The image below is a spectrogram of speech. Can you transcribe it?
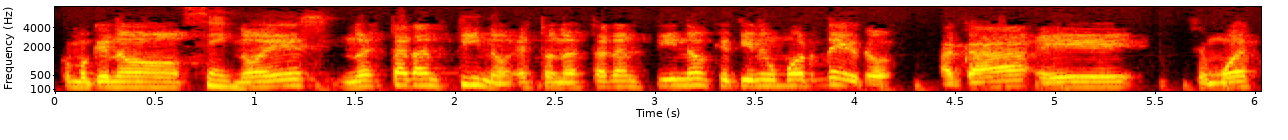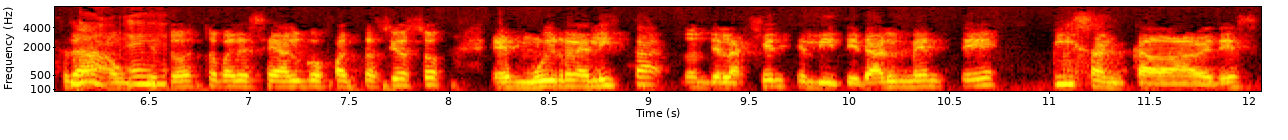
como que no, Sí. no es no es Tarantino, esto no es Tarantino que tiene humor negro. Acá eh, se muestra, No, aunque es- todo esto parece algo fantasioso, es muy realista, donde la gente literalmente pisan cadáveres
